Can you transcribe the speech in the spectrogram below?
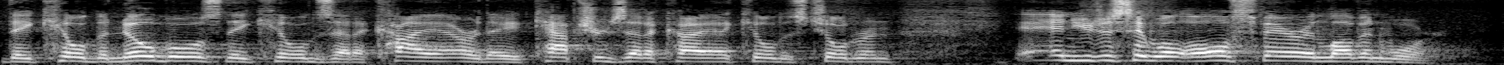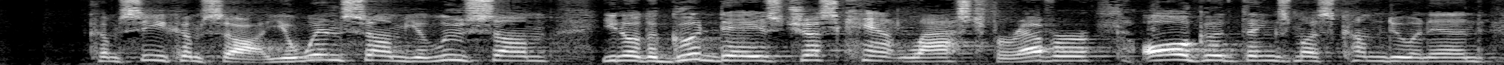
They killed the nobles. They killed Zedekiah, or they captured Zedekiah, killed his children. And you just say, well, all's fair in love and war. Come see, come saw. You win some, you lose some. You know, the good days just can't last forever. All good things must come to an end.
